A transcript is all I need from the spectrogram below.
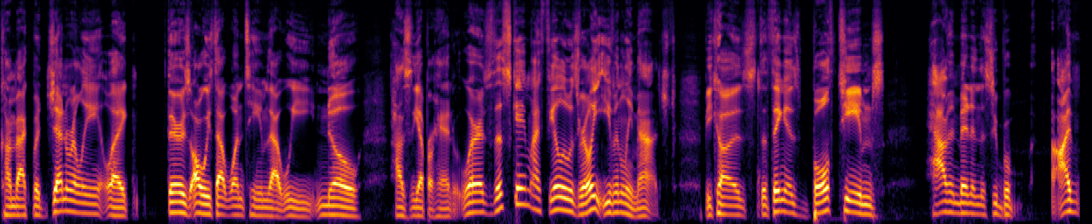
come back. But generally, like, there's always that one team that we know has the upper hand. Whereas this game, I feel it was really evenly matched because the thing is, both teams haven't been in the Super. I,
